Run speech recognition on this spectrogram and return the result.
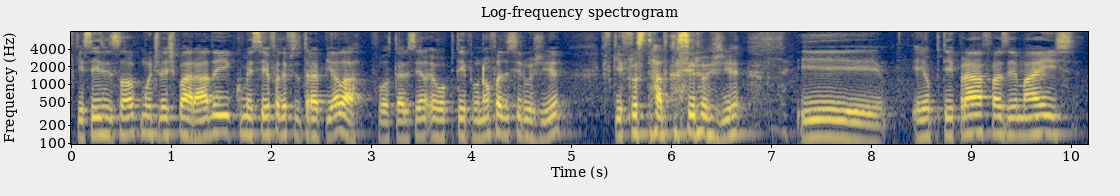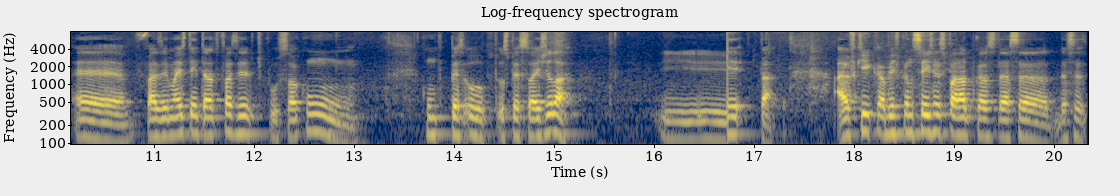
Fiquei seis meses só com motivante parado e comecei a fazer fisioterapia lá. Fortalecendo, eu optei por não fazer cirurgia, fiquei frustrado com a cirurgia e eu optei para fazer mais, é, fazer mais, tentar fazer, tipo, só com, com os pessoais de lá. E, tá. Aí eu fiquei, acabei ficando seis meses parado por causa dessa, dessa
